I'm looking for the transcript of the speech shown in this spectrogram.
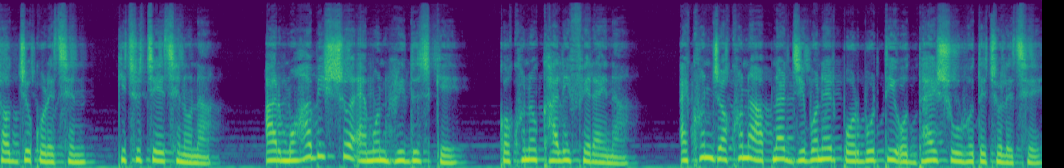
সহ্য করেছেন, কিছু চেয়েছেনও না। আর মহাবিশ্ব এমন হৃদয়কে কখনো খালি ফেরায় না। এখন যখন আপনার জীবনের পরবর্তী অধ্যায় শুরু হতে চলেছে,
